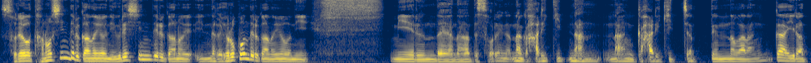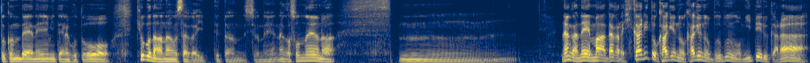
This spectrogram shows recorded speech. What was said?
それを楽しんでるかのように、嬉しんでるかの、なんか喜んでるかのように見えるんだよな、って、それがなんか張り切、なん、なんか張り切っちゃってんのがなんかイラっとくんだよね、みたいなことを、局のアナウンサーが言ってたんですよね。なんかそんなような、うーん、なんかね、まあだから光と影の影の部分を見てるから、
